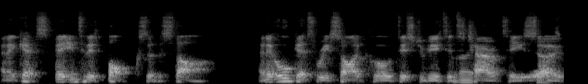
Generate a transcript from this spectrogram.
and it gets into this box at the start, and it all gets recycled, distributed to charity. Yeah, so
